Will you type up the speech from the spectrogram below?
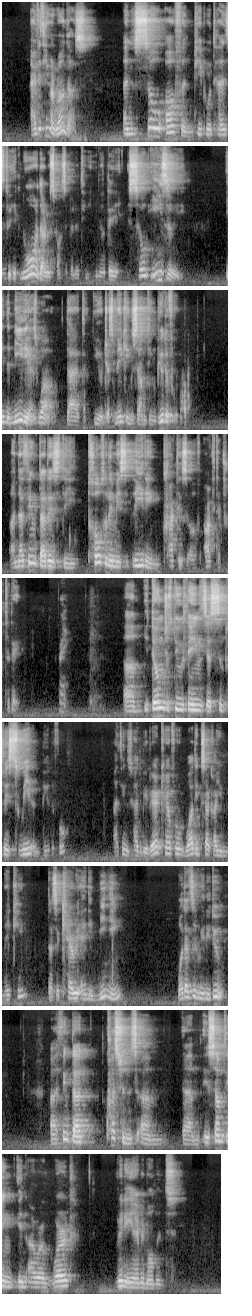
everything around us. And so often people tend to ignore that responsibility. You know, they so easily in the media as well that you're just making something beautiful. And I think that is the totally misleading practice of architecture today. Right. Um, you don't just do things just simply sweet and beautiful. I think you have to be very careful. What exactly are you making? Does it carry any meaning? What does it really do? I think that questions um, um, is something in our work, really in every moment.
